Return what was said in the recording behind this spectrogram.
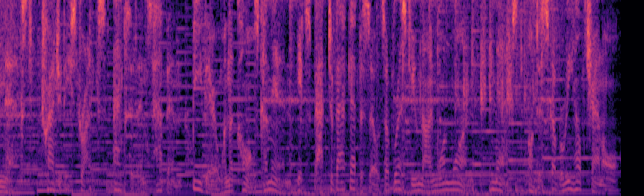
Next, tragedy strikes, accidents happen. Be there when the calls come in. It's back to back episodes of Rescue 911. Next on Discovery Health Channel.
